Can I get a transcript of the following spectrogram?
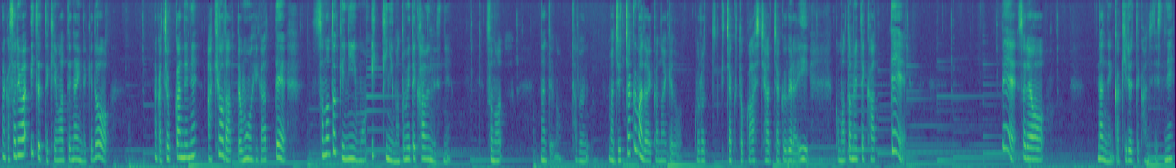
なんかそれはいつって決まってないんだけどなんか直感でねあ今日だって思う日があってその時にもう一気にまとめて買うんですね。その何ていうの？多分まあ10着まではいかないけど56着とか78着ぐらいこうまとめて買ってでそれを何年か着るって感じですね。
